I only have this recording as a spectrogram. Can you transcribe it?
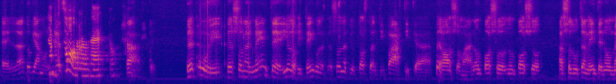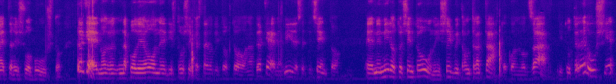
Bella, dobbiamo la torre, ho detto. Parte Per cui personalmente io lo ritengo una persona piuttosto antipatica, però insomma non posso, non posso assolutamente non mettere il suo busto. Perché Napoleone distrusse il castello di Tortona? Perché nel, 1700, eh, nel 1801, in seguito a un trattato con lo zar di tutte le Russie,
